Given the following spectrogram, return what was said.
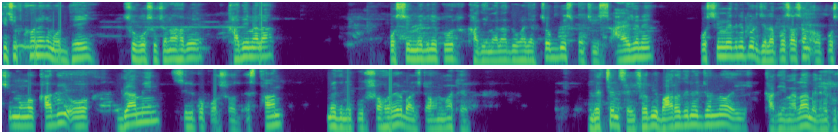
কিছুক্ষণের মধ্যেই শুভ সূচনা হবে খাদি মেলা। পশ্চিম মেদিনীপুর খাদি মেলা দু হাজার চব্বিশ পঁচিশ আয়োজনে। পশ্চিম মেদিনীপুর জেলা প্রশাসন ও পশ্চিমবঙ্গ খাদি ও গ্রামীণ শিল্প পর্ষদ স্থান মেদিনীপুর শহরের বাজটাউন মাঠে। দেখছেন সেই ছবি বারো দিনের জন্য এই খাদি মেলা মেদিনীপুর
